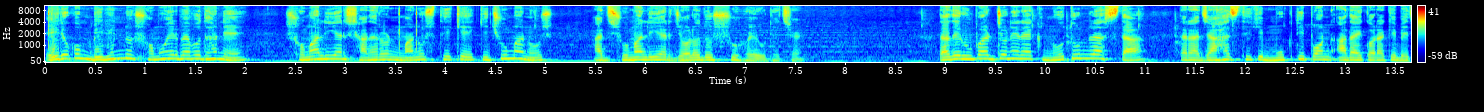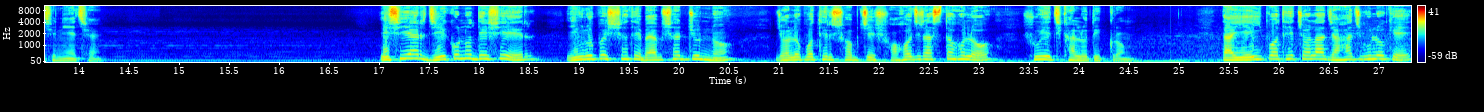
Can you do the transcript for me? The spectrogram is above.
এইরকম বিভিন্ন সময়ের ব্যবধানে সোমালিয়ার সাধারণ মানুষ থেকে কিছু মানুষ আজ সোমালিয়ার জলদস্যু হয়ে উঠেছে। তাদের উপার্জনের এক নতুন রাস্তা তারা জাহাজ থেকে মুক্তিপণ আদায় করাকে বেছে নিয়েছে। এশিয়ার যে কোনো দেশের ইউরোপের সাথে ব্যবসার জন্য জলপথের সবচেয়ে সহজ রাস্তা হলো সুয়েজ খাল অতিক্রম। তাই এই পথে চলা জাহাজগুলোকে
